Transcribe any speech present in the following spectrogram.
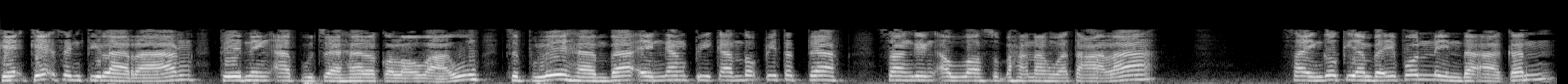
gek-gek sing dilarang dening Abu Jahal kala wau jebule hamba ingkang pikantuk pitedah sanging Allah Subhanahu wa taala saengga kiyambakipun nindakaken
